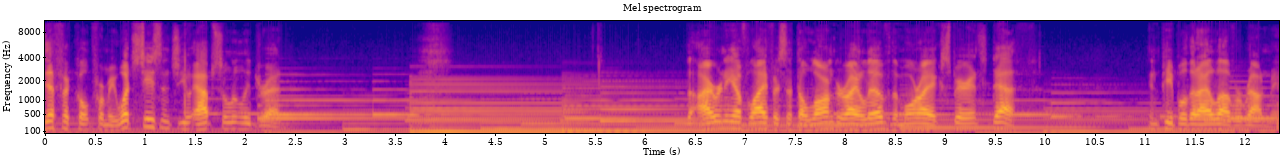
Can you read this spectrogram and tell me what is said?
difficult for me. What seasons do you absolutely dread? The irony of life is that the longer I live, the more I experience death in people that I love around me.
